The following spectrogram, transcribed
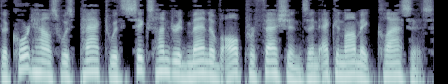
the courthouse was packed with 600 men of all professions and economic classes.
